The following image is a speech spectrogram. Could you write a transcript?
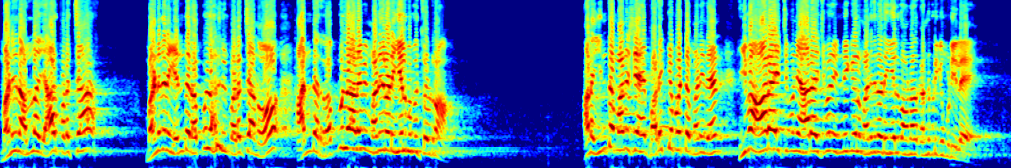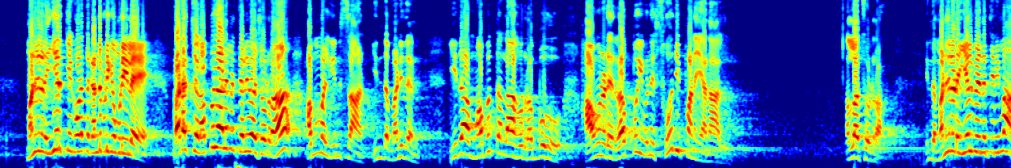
மனிதன் அல்லாஹ் யார் படைச்சா? மனிதனை எந்த ரப்புல் ஆலமீன் படைச்சானோ அந்த ரப்புல் ஆலமீன் மனிதனோட இயல்பு சொல்றான். ஆனா இந்த மனுஷன் படைக்கப்பட்ட மனிதன் இவன் ஆராய்ச்சி பண்ணி ஆராய்ச்சி பண்ணி இன்னைக்கு மனிதனோட இயல்பு அவனால் கண்டுபிடிக்க முடியல. மனிதனோட இயற்கை குணத்தை கண்டுபிடிக்க முடியல. படைச்ச ரப்புல் ஆலமீன் தெளிவா சொல்றான் அம்மல் இன்சான் இந்த மனிதன் இதா மபுத்தல்லாஹு ரப்பு அவனுடைய ரப்பு இவனை சோதிப்பானையானால்? அல்லாஹ் சொல்றான். இந்த மனிதனுடைய இயல்பு என்ன தெரியுமா?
